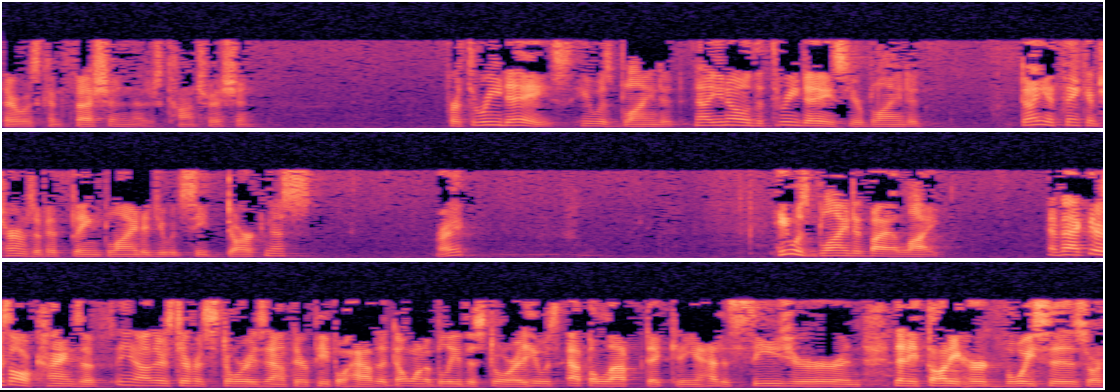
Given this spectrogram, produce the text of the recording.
there was confession, there was contrition. For three days, he was blinded. Now, you know, the three days you're blinded, don't you think in terms of it being blinded, you would see darkness? Right? He was blinded by a light. In fact, there's all kinds of, you know, there's different stories out there people have that don't want to believe the story. He was epileptic and he had a seizure and then he thought he heard voices or,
